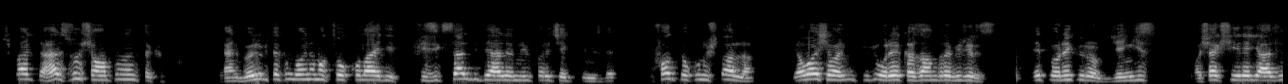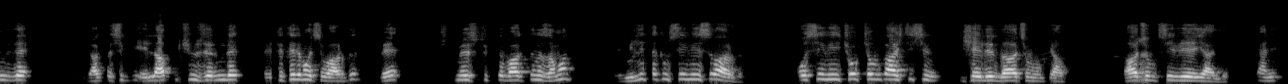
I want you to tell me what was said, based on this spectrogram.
Süper Lig'de her sezon şampiyon bir takım. Yani böyle bir takımda oynamak çok kolay değil. Fiziksel bir değerlerini yukarı çektiğimizde ufak dokunuşlarla yavaş yavaş ülkeyi oraya kazandırabiliriz. Hep örnek veriyorum. Cengiz Başakşehir'e geldiğinde de yaklaşık bir 50-60'ın üzerinde PTT'li maçı vardı ve üstüne üstlükte baktığınız zaman e, milli takım seviyesi vardı. O seviyeyi çok çabuk açtığı için bir şeyleri daha çabuk yaptı. Daha Evet. çabuk seviyeye geldi. Yani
